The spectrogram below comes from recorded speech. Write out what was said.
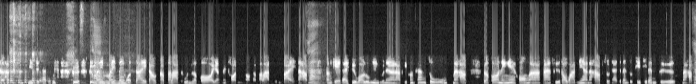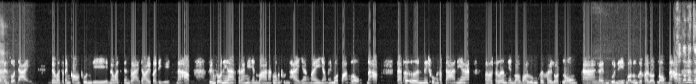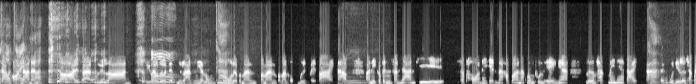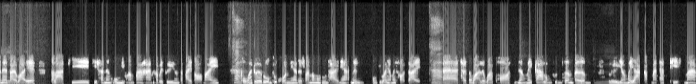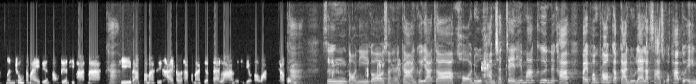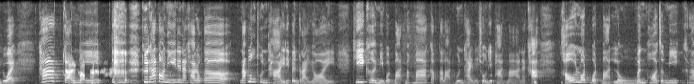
มีจิตใจที่คือคือไม่ไม่ไม่หมดใจกับกับตลาดทุน แล้วก็ยังไม่ถอนออกจากตลาดทุนไปนะครับ สังเกตได้คือวอลลุ่มยังอยู่ในระดับที่ค่อนข้างสูงนะครับ แล้วก็ในแง่ของอ่าการซื้อต่อวันเนี่ยนะครับ ส่วนใหญ่จะเป็นสุทธิที่เป็นซื้อนะครับจะเป็นส่วนใหญ่ไม่ว่าจะเป็นกองทุนดี ไม่ว่าจะเป็นรายย่อยก็ดีนะครับ ซึ่งตัวนี้แสดงให้เห็นว่านักลงทุนไทยยังไม่ยังไม่หมดหวังลงนะครับ แต่เพอเอิญในช่วงสัปดาห์นี้ เราจะเริ่มเห็นว่าวอลลุ่มค่อยๆ ลดลง อ่าในพูดนี้วอลลุ่มค่อยๆ ลดลงนะครับเขากำลังจะถอดใจนั้นใช่แปดหมื่นล้าน ที่แรกเหลือเจ็ดหมื่นล้านเนี่ยลงลงเหลือประมาณประมาณประมาณหกหมื่นไปปลายนะครับ อันนี้ก็เป็นสัญญาณที่สะท้อนให้เห็นนะครับว่านักลงทุนเองเนี่ย เริ่มชักไม่แน่ใจแต่พูดนี้เริ่มชักไม่แน่ใจว่า เอ๊ะ ตลาดที่ที่ฉันยังคงมีความกล้าหาญเข้าไปซื้อยังจะไปต่อไหมผมว่าโดยรวมทุกคนเนี่ยโดยเฉพาะนักลงทุนไทยเนี่ยหนึ่งผมคิดว่ายังไม่ถอดใจ แต่ใช้จังหวะเรียกว่า pause ยังไม่กล้าลงทุนเพิ่มเติม หรือยังไม่อยากกลับมา active มากเหมือนช่วงสมัยเดือนสองเดือนที่ผ่านมา ที่แบบประมาณซื้อขายกันระดับประมาณเกือบแสนล้านเลยทีเดียวต่อวันครับผม ซึ่งตอนนี้ก็สถานการณ์ก็อยากจะขอดูความชัดเจนให้มากขึ้นนะคะ ไปพร้อม ๆ กับการดูแลรักษาสุขภาพตัวเองด้วย ถ้าตอนนี้คือถ้าตอนนี้เนี่ยนะคะ ดร นักลงทุนไทยที่เป็นรายย่อย ที่เคยมีบทบาทมาก ๆ กับตลาดหุ้นไทยในช่วงที่ผ่านมานะคะเขาลดบทบาทลง มันพอจะมีใคร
